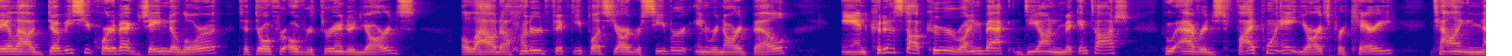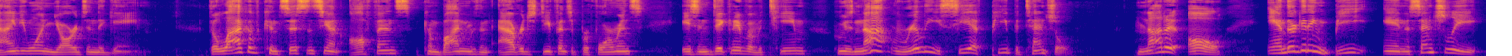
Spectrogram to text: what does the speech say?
they allowed WSU quarterback Jayden de Laura to throw for over 300 yards, allowed a 150 plus yard receiver in Renard Bell, and couldn't stop Cougar running back Deon McIntosh, who averaged 5.8 yards per carry, tallying 91 yards in the game. The lack of consistency on offense, combined with an average defensive performance, is indicative of a team who's not really CFP potential. Not at all. And they're getting beat in essentially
